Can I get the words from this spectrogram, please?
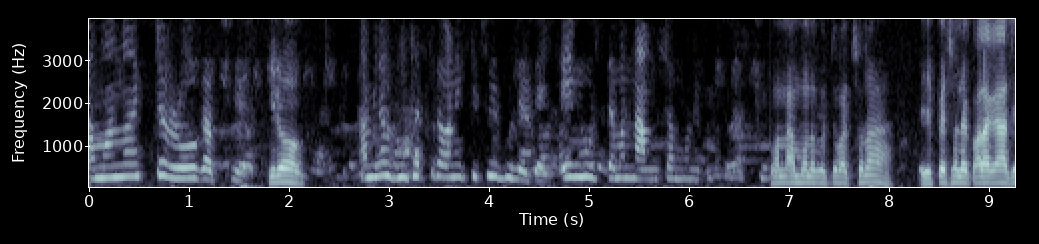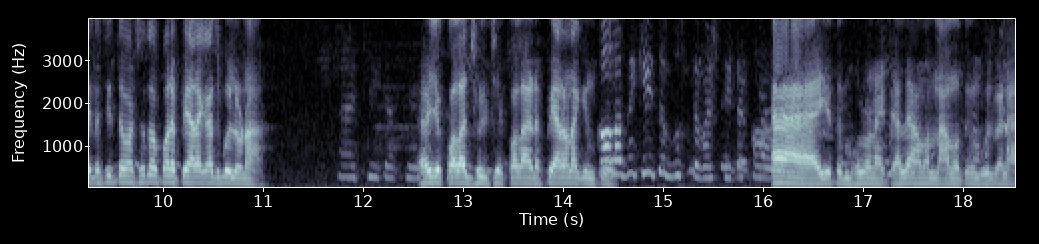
আমার না একটা রোগ আছে। কি রোগ? আমি না হুটহাট করে অনেক কিছুই ভুলে যাই। এই মুহূর্তে আমার নামটা মনে করতে পারছি তোমার নাম মনে করতে পারছ না? এই যে পেছনে কলা গাছ এটা চিনতে পারছ তো? পরে পেয়ারা গাছ বলল না? হ্যাঁ এই যে কলা ঝুলছে কলা এটা পেয়ারা না কিন্তু। কলা দেখেই তো বুঝতে পারছি এটা কলা। হ্যাঁ এই যে তুমি ভুলো না তাহলে আমার নামও তুমি ভুলবে না।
